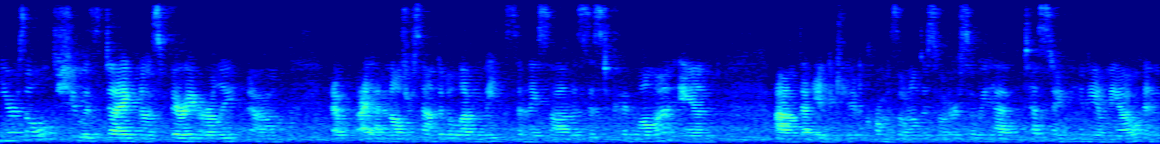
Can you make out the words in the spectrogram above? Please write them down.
years old. She was diagnosed very early. Um, I had an ultrasound at 11 weeks, and they saw the cystic hygroma, and um, that indicated chromosomal disorder. So we had testing in amnio, and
